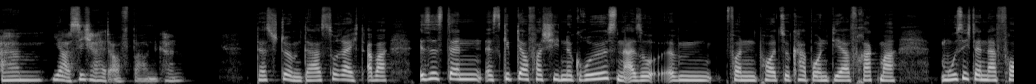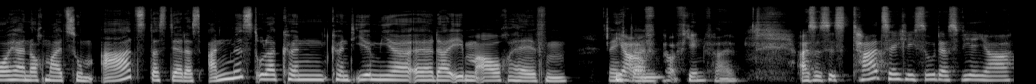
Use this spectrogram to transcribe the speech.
ähm, ja, Sicherheit aufbauen kann. Das stimmt, da hast du recht. Aber ist es denn, es gibt ja auch verschiedene Größen, also ähm, von Portiokappe und Diaphragma. Muss ich denn da vorher nochmal zum Arzt, dass der das anmisst oder können, könnt ihr mir äh, da eben auch helfen? ja, auf, auf jeden Fall. Also es ist tatsächlich so, dass wir ja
